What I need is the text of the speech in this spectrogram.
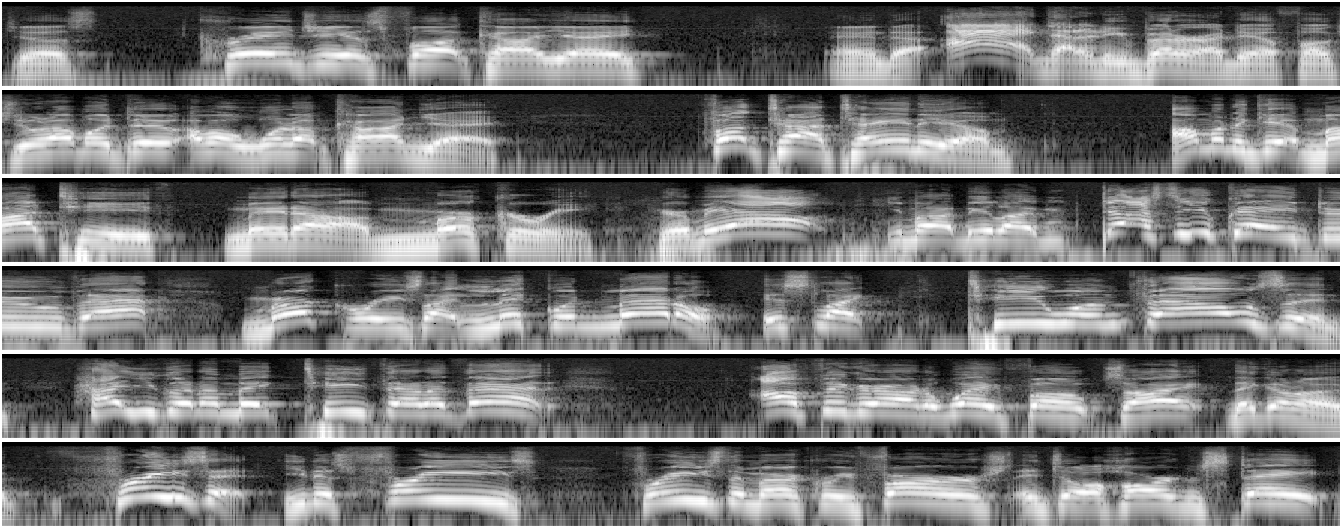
Just cringy as fuck, Kanye. And uh, I got an even better idea, folks. You know what I'm to do? I'm to one up Kanye. Fuck titanium. I'm to get my teeth made out of mercury. Hear me out. You might be like, Dusty, you can't do that. Mercury's like liquid metal. It's like T1000. How you to make teeth out of that? I'll figure out a way, folks. All right? They're to freeze it. You just freeze freeze the mercury first into a hardened state.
